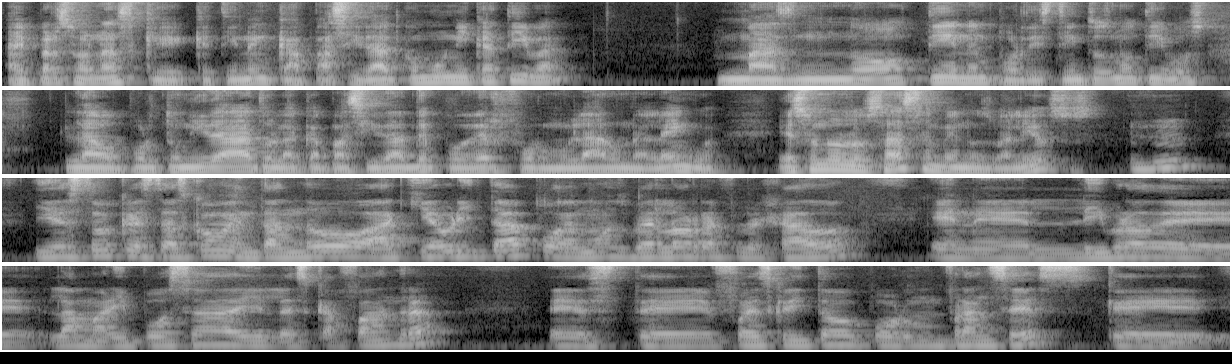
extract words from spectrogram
Hay personas que, que tienen capacidad comunicativa, mas no tienen, por distintos motivos, la oportunidad o la capacidad de poder formular una lengua. Eso no los hace menos valiosos. Y esto que estás comentando aquí ahorita podemos verlo reflejado en el libro de La mariposa y la escafandra. Este fue escrito por un francés que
